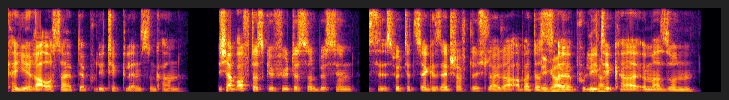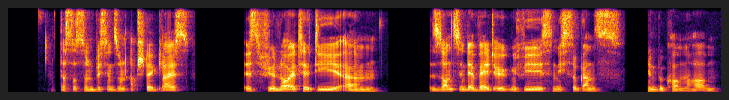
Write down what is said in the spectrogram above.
Karriere außerhalb der Politik glänzen kann. Ich habe oft das Gefühl, dass so ein bisschen, es, wird jetzt sehr gesellschaftlich leider, aber dass egal, äh, Politiker egal. immer so ein, dass das so ein bisschen so ein Abstellgleis ist für Leute, die ähm, sonst in der Welt irgendwie es nicht so ganz hinbekommen haben.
